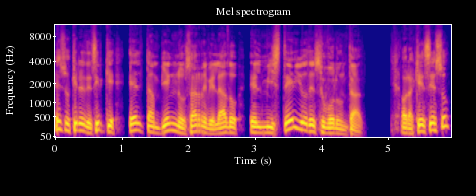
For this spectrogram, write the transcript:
Eso quiere decir que Él también nos ha revelado el misterio de su voluntad. Ahora, ¿qué es eso?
